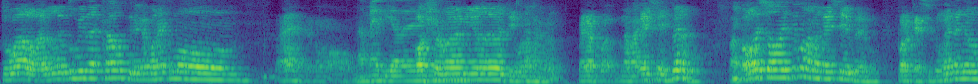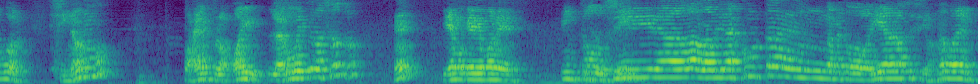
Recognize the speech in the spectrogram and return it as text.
Tú a lo largo de tu vida scout tienes que poner como. Eh, como. Una media de... 8 o 9 millones de objetivos, nada más, ¿no? Pero pues, nada más que hay 6 verbos. Para todos esos objetivos, nada más que hay 6 verbos. Porque si tú metes en el Word sinónimo, por ejemplo, hoy lo hemos metido nosotros, ¿eh? Y hemos querido poner introducir a la, la vida esculta en la metodología de la sesión, ¿no? Por ejemplo,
